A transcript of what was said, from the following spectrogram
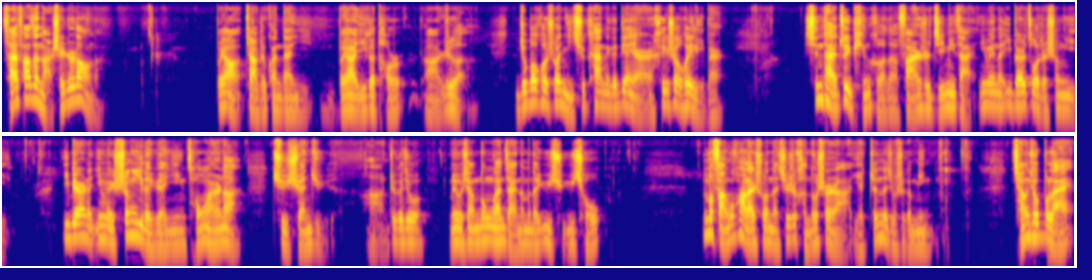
财发在哪儿？谁知道呢？不要价值观单一，不要一个头儿啊热。你就包括说，你去看那个电影《黑社会》里边，心态最平和的反而是吉米仔，因为呢一边做着生意，一边呢因为生意的原因，从而呢去选举啊，这个就没有像东莞仔那么的欲取欲求。那么反过话来说呢，其实很多事儿啊，也真的就是个命。强求不来，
